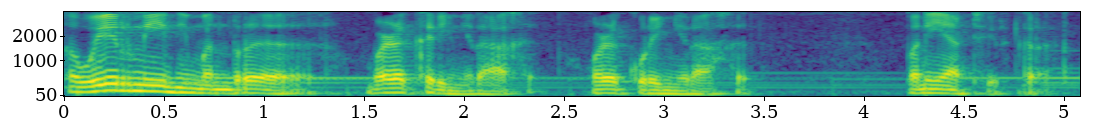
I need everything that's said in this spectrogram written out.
உயர்நீதிமன்ற வழக்கறிஞராக வழக்குரைஞராக பணியாற்றியிருக்கிறார்.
